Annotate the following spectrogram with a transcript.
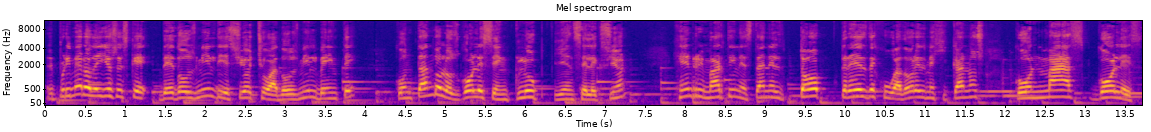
El primero de ellos es que de 2018 a 2020, contando los goles en club y en selección, Henry Martin está en el top 3 de jugadores mexicanos con más goles,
